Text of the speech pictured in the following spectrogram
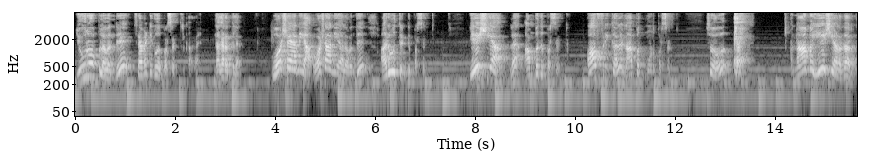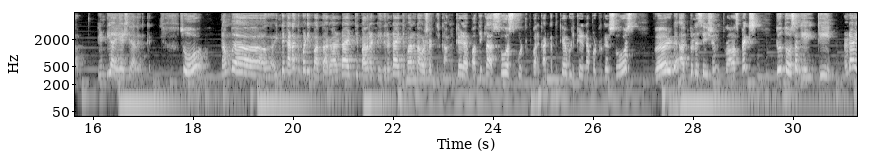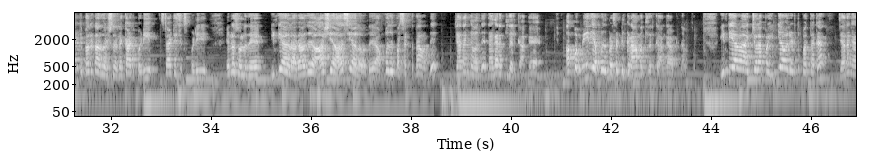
யூரோப்பில் வந்து செவன்டி ஃபோர் பர்சன்ட் இருக்காங்க நகரத்தில். ஓஷானியா ஓஷானியாவில் வந்து அறுபத்தெட்டு பர்சன்ட் ஏஷியாவில் ஐம்பது பர்சன்ட் ஆப்ரிக்காவில் நாற்பத்தி மூணு பர்சன்ட் ஸோ நாம் ஏஷியாவில் தான் இருக்கோம். இந்தியா ஏஷியாவில் இருக்கு. ஸோ நம்ம இந்த கணக்குப்படி பார்த்தாங்க ரெண்டாயிரத்தி பதினெட்டு இது ரெண்டாயிரத்தி பதினெட்டாம் வருஷம் எடுத்திருக்காங்க. கீழே பார்த்தீங்களா? சோர்ஸ் போட்டிருப்பாரு கட்டத்து டேபிள் கீழே என்ன போட்டிருக்கு? Source world urbanisation prospects two thousand eighteen ரெண்டாயிரத்தி பதினெட்டாவது வருஷம் ரெக்கார்ட் படி ஸ்டாட்டிஸ்டிக்ஸ் படி என்ன சொல்லுது இந்தியாவில் அதாவது ஆசியா ஆசியாவில் வந்து ஐம்பது பர்சன்ட் தான் வந்து ஜனங்க வந்து நகரத்தில் இருக்காங்க. அப்போ மீதி ஐம்பது பர்சன்ட் கிராமத்தில் இருக்காங்க அப்படின்னு அர்த்தம். இந்தியாவை ஆக்சுவலாக இப்போ இந்தியாவில் எடுத்து பார்த்தாக்கா ஜனங்க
